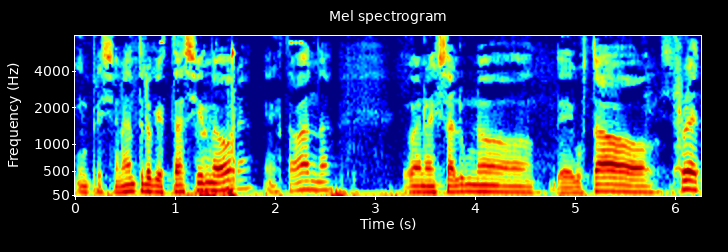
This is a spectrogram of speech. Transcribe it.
impresionante lo que está haciendo ahora en esta banda. Bueno, es alumno de Gustavo Fred.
